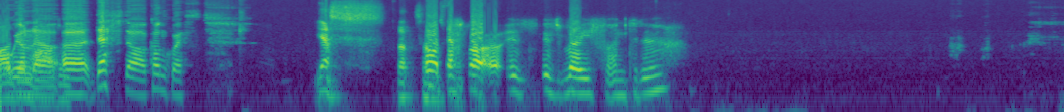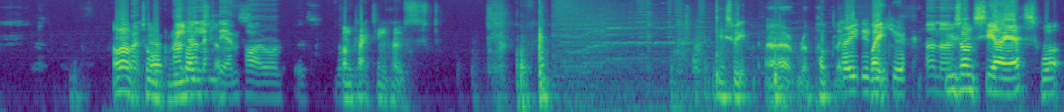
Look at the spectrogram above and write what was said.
What are we on now? Uh, Death Star Conquest. Yes, that Oh, sounds Death Star is is very fun to do. I'll have Right, Tom Green and I and left the. Empire on. as- contacting host. Okay, sweet. Uh, Republic. Very did Wait, you? Oh no, who's on CIS? What?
